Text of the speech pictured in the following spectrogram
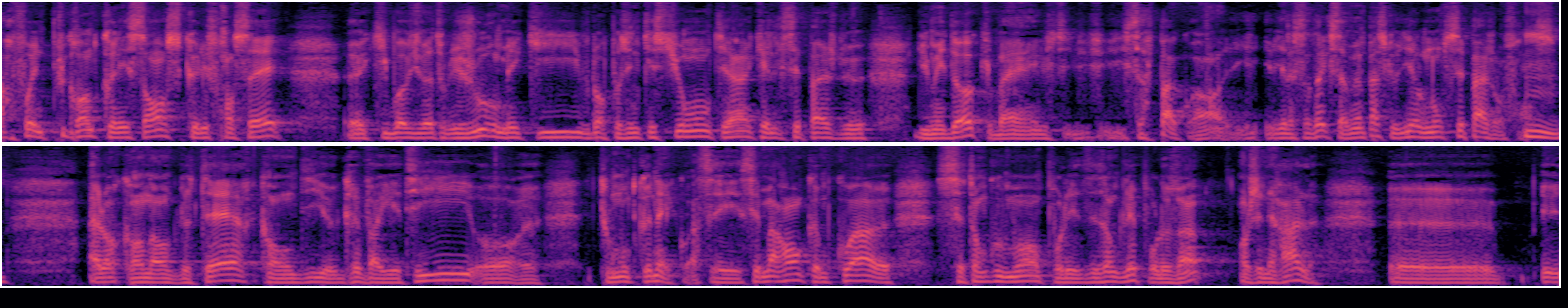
parfois une plus grande connaissance que les Français euh, qui boivent du vin tous les jours, mais qui, vous leur posez une question, tiens, quel cépage de, du Médoc, ben ils, ils savent pas quoi. Il y en a certains qui savent même pas ce que veut dire le nom cépage en France. Hmm. Alors qu'en Angleterre, quand on dit euh, Grape Variety, or, euh, tout le monde connaît quoi. C'est marrant comme quoi euh, cet engouement pour les, Anglais pour le vin en général euh, et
